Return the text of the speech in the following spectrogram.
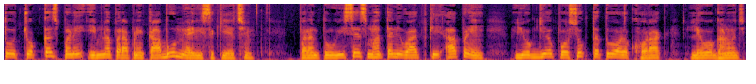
તો ચોક્કસપણે એમના પર આપણે કાબૂ મેળવી શકીએ છીએ. પરંતુ વિશેષ મહત્વની વાત કે આપણે યોગ્ય પોષક તત્વવાળો ખોરાક લેવો ઘણો જ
